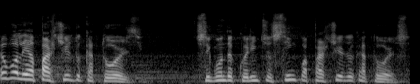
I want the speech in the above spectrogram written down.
Eu vou ler a partir do 14. 2 Coríntios 5, a partir do 14.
